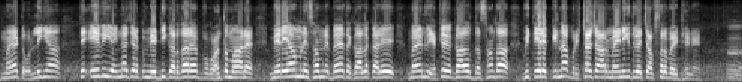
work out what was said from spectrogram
ਮੈਂ ਢੋਲੀਆਂ ਤੇ ਇਹ ਵੀ ਇੰਨਾ ਚਿਰ ਕਮੇਡੀ ਕਰਦਾ ਰਿਹਾ ਭਗਵੰਤ ਮਾਨ ਹੈ। ਮੇਰੇ ਆਮਣੇ ਸਾਹਮਣੇ ਬਹਿ ਤੇ ਗੱਲ ਕਰੇ। ਮੈਂ ਇਹਨੂੰ ਇੱਕ ਇੱਕ ਗੱਲ ਦੱਸਾਂ ਦਾ ਵੀ ਤੇਰੇ ਕਿੰਨਾ ਭ੍ਰਿਸ਼ਟਾਚਾਰ ਮੈਨਿਕ ਦੇ ਵਿੱਚ ਅਫਸਰ ਬੈਠੇ ਨੇ। ਹਾਂ।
